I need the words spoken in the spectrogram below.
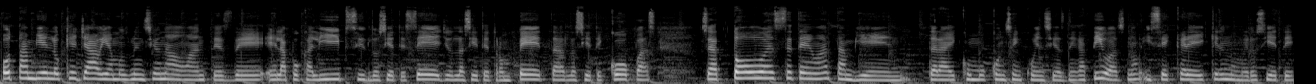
o también lo que ya habíamos mencionado antes de el apocalipsis, los siete sellos, las siete trompetas, las siete copas. O sea, todo este tema también trae como consecuencias negativas, ¿no? Y se cree que el número 7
